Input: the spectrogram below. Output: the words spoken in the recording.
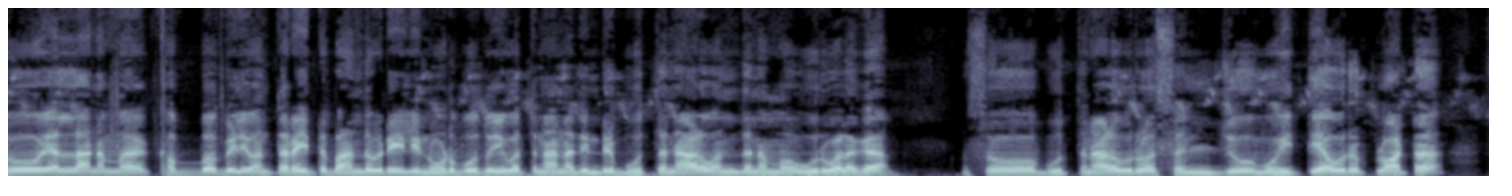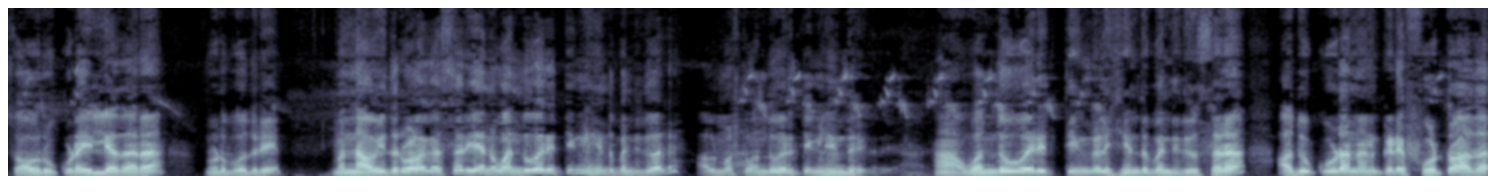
ಸೊ ಎಲ್ಲ ನಮ್ಮ ಕಬ್ಬ ಬೆಳೆಯುವಂಥ ರೈತ ಬಾಂಧವ್ರಿ ಇಲ್ಲಿ ನೋಡ್ಬೋದು. ಇವತ್ತು ನಾನು ಅದೇನ್ರಿ ಭೂತನಾಳ್ ಒಂದು ನಮ್ಮ ಊರೊಳಗೆ ಸೊ ಭೂತನಾಳ್ ಊರ ಸಂಜು ಮೊಹಿತಿ ಅವ್ರ ಪ್ಲಾಟ್ ಸೊ ಅವರು ಕೂಡ ಇಲ್ಲೇ ಅದಾರ. ನೋಡ್ಬೋದ್ರಿ. ಮತ್ ನಾವು ಇದ್ರೊಳಗ ಸರ್ ಏನ್ ಒಂದೂವರೆ ತಿಂಗಳ ಹಿಂದೆ ಬಂದಿದ್ವಲ್ರಿ ಆಲ್ಮೋಸ್ಟ್ ಒಂದೂವರೆ ತಿಂಗಳ ರೀ ಹಾಂ, ಒಂದೂವರೆ ತಿಂಗಳ ಹಿಂದೆ ಬಂದಿದ್ವಿ ಸರ್. ಅದು ಕೂಡ ನನ್ನ ಕಡೆ ಫೋಟೋ ಅದ.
